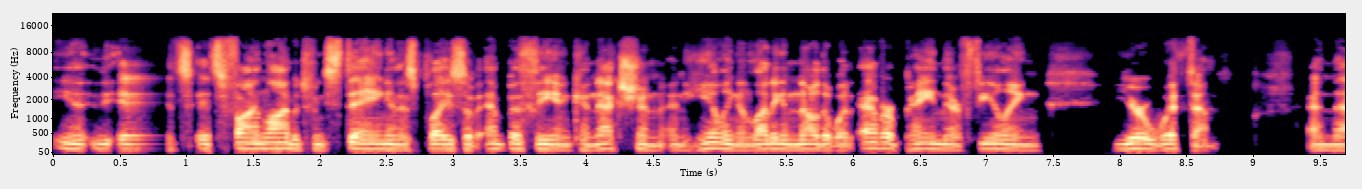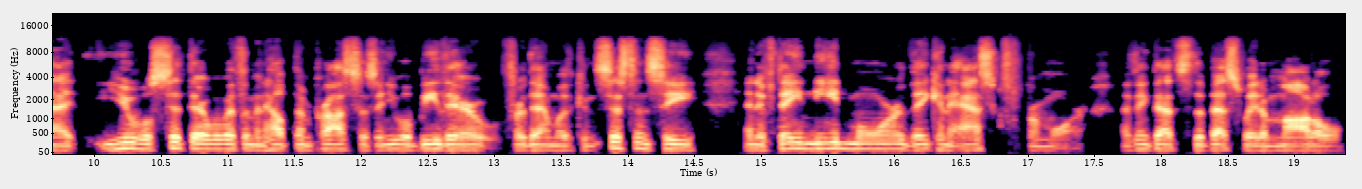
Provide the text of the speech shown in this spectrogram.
it's it's fine line between staying in this place of empathy and connection and healing and letting them know that whatever pain they're feeling, you're with them and that you will sit there with them and help them process and you will be there for them with consistency and if they need more they can ask for more. I think that's the best way to model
